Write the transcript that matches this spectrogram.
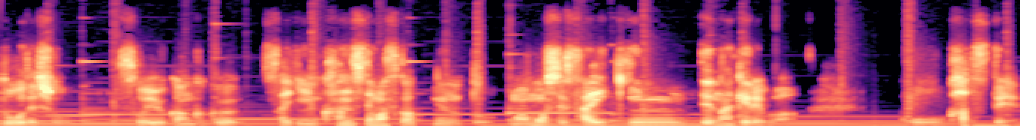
どうでしょう？そういう感覚最近感じてますか？っていうのと、まあ、もし最近でなければこうかつて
